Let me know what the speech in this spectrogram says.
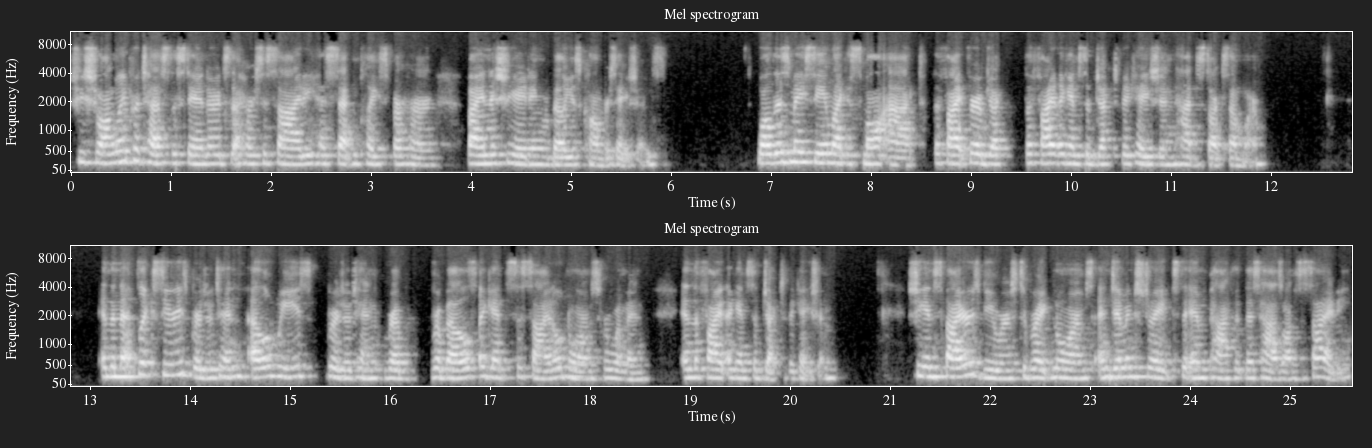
She strongly protests the standards that her society has set in place for her by initiating rebellious conversations. While this may seem like a small act, the fight, for object- the fight against objectification had to start somewhere. In the Netflix series Bridgerton, Eloise Bridgerton re- rebels against societal norms for women in the fight against objectification. She inspires viewers to break norms and demonstrates the impact that this has on society.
